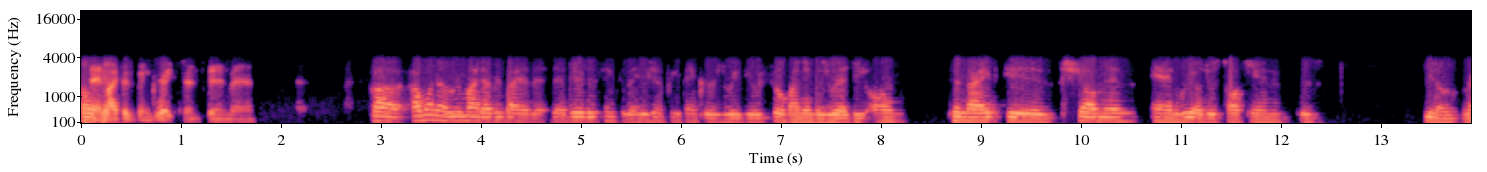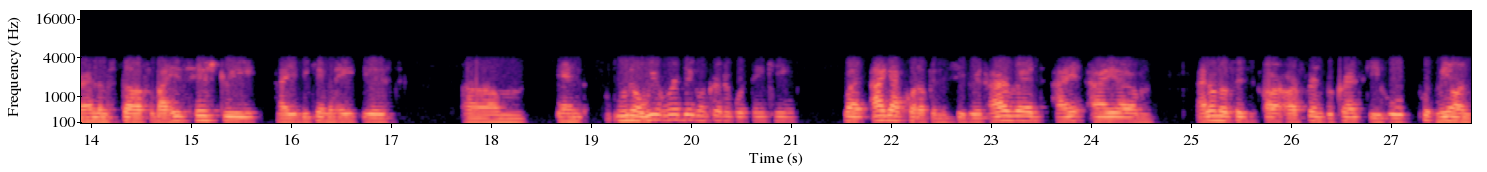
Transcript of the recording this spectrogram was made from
Okay. Man, life has been great since then, man. Uh, I want to remind everybody that, that they're listening to the Haitian Freethinkers radio show. My name is Reggie. On tonight is Shelleman, and we are just talking this, you know, random stuff about his history, how he became an atheist, um, and you know, we're we're big on critical thinking, but I got caught up in the secret. I read, I I um I don't know if it's our, our friend Bukransky who put me on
